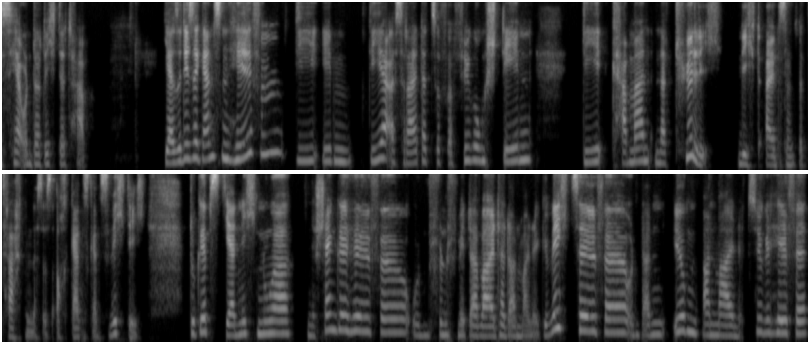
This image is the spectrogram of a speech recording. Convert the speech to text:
bisher unterrichtet habe. Ja, also diese ganzen Hilfen, die eben dir als Reiter zur Verfügung stehen, die kann man natürlich nicht einzeln betrachten. Das ist auch ganz, ganz wichtig. Du gibst ja nicht nur eine Schenkelhilfe und fünf Meter weiter dann mal eine Gewichtshilfe und dann irgendwann mal eine Zügelhilfe.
